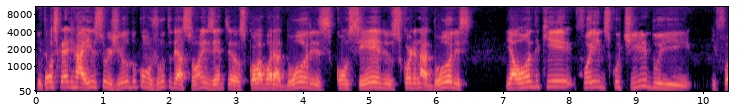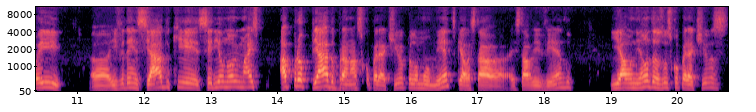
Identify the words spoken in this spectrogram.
Então, o Scred Raiz surgiu do conjunto de ações entre os colaboradores, conselhos, coordenadores, e aonde que foi discutido e, e foi uh, evidenciado que seria o nome mais apropriado para a nossa cooperativa, pelo momento que ela está, está vivendo, e a união das duas cooperativas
